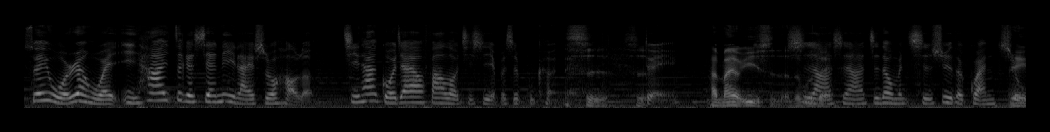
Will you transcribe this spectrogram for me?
所以我认为以他这个先例来说好了，其他国家要 follow 其实也不是不可能，是是，对，还蛮有意思的，对不对？是啊是啊，值得我们持续的关注。哎，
